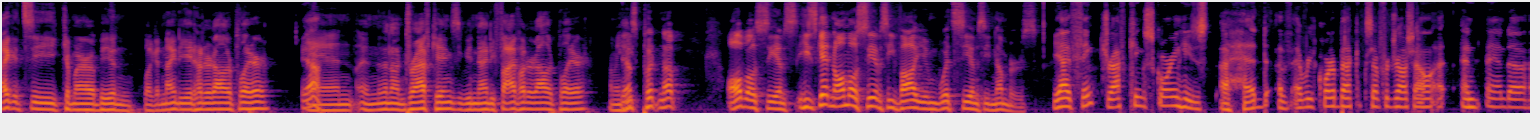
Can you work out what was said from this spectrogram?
I could see Kamara being like a $9800 player. Yeah. And and then on DraftKings he'd be a $9500 player. I mean, yep. he's putting up almost CMC. He's getting almost CMC volume with CMC numbers. Yeah, I think DraftKings scoring he's ahead of every quarterback except for Josh Allen uh, and and uh,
